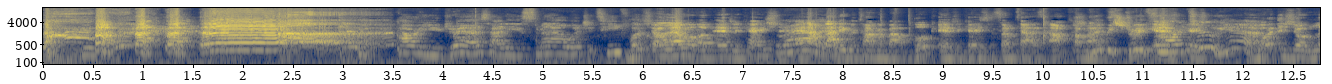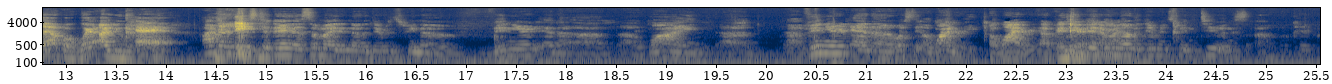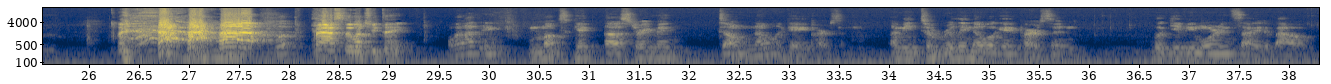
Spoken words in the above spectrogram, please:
yeah. How are you dressed? How do you smell? What's your teeth What's look your like? level of education? And I'm not even talking about book education. Sometimes I'm talking You about be street street smart education. too, yeah. What is your level? Where are you at? I heard this today that somebody didn't know the difference between a vineyard and a, um, a wine. Uh, a vineyard and a, what's the a winery. A winery, a vineyard, didn't and a winery. You know the difference between the two, and it's oh, okay, boo. Pastor, what you think? Well, I think most gay, uh, straight men don't know a gay person. I mean, to really know a gay person would give you more insight about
